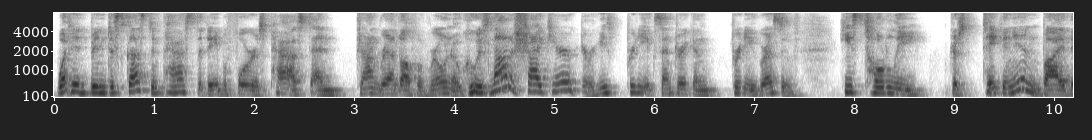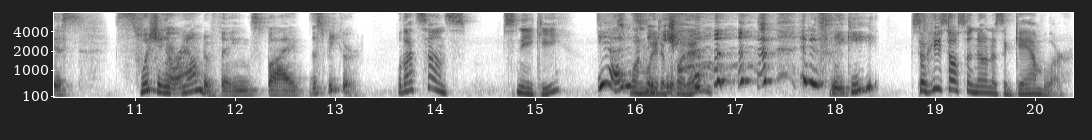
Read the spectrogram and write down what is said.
what had been discussed and passed the day before is passed, and John Randolph of Roanoke, who is not a shy character, he's pretty eccentric and pretty aggressive, he's totally just taken in by this switching around of things by the speaker. Well, that sounds sneaky. Yeah, one sneaky. way to put it. it is sneaky. So he's also known as a gambler,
